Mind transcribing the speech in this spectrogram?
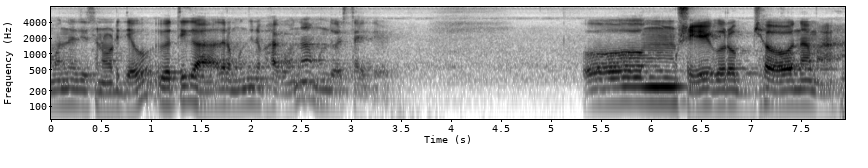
ಮೊನ್ನೆ ದಿವಸ ನೋಡಿದ್ದೆವು. ಇವತ್ತಿಗ ಅದರ ಮುಂದಿನ ಭಾಗವನ್ನು ಮುಂದುವರಿಸ್ತಾ ಇದ್ದೇವೆ. ಓಂ ಶ್ರೀ ಗುರುಭ್ಯೋ ನಮಃ.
